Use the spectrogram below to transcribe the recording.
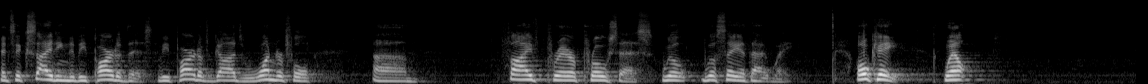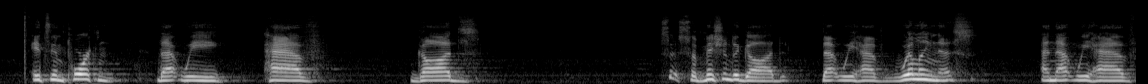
It's exciting to be part of this, to be part of God's wonderful um, five prayer process. We'll, we'll say it that way. Okay, well, it's important that we have God's submission to God, that we have willingness, and that we have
